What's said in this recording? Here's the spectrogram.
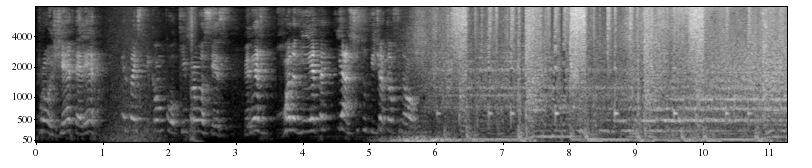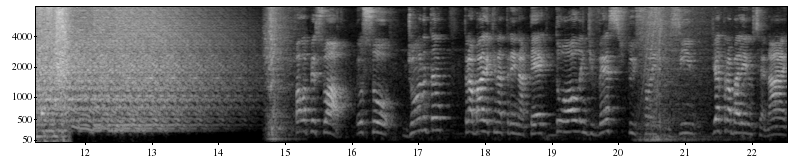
projeto elétrico, ele vai explicar um pouquinho para vocês. Beleza? Roda a vinheta e assista o vídeo até o final. Pessoal, eu sou Jonathan Trabalho aqui na Treinatec, dou aula em diversas instituições de ensino, já trabalhei no Senai,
